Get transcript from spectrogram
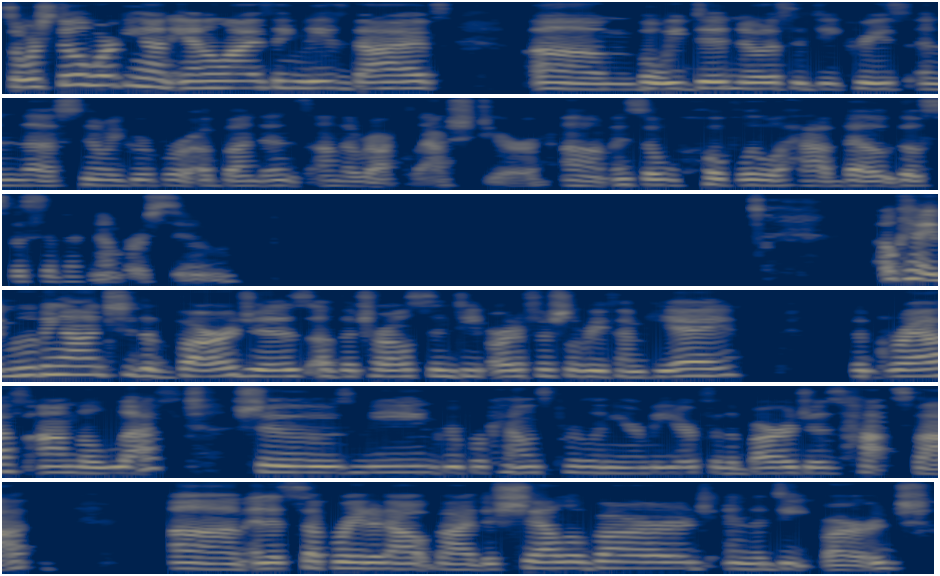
So we're still working on analyzing these dives, um, but we did notice a decrease in the snowy grouper abundance on the wreck last year. Um, and so hopefully we'll have the, those specific numbers soon. Okay, moving on to the barges of the Charleston Deep Artificial Reef MPA. The graph on the left shows mean grouper counts per linear meter for the barge's hotspot. Um, and it's separated out by the shallow barge and the deep barge.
